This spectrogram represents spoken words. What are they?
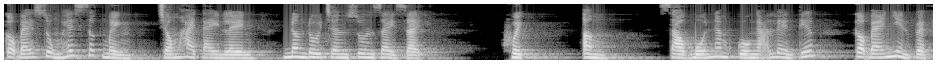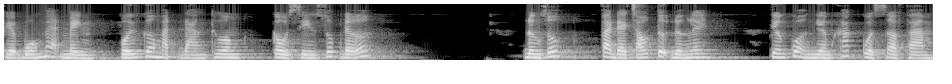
cậu bé dùng hết sức mình, chống hai tay lên, nâng đôi chân run rẩy dậy. Huịch, ầm. Sau 4 năm cú ngã liên tiếp, cậu bé nhìn về phía bố mẹ mình với gương mặt đáng thương, cầu xin giúp đỡ. Đừng giúp, phải để cháu tự đứng lên. Tiếng của nghiêm khắc của sở phàm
